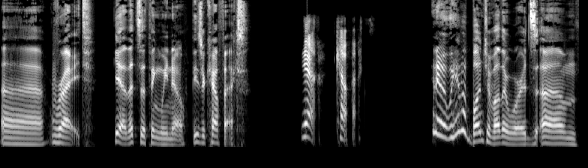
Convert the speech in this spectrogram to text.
Uh, right. Yeah, that's the thing we know. These are cow facts. Yeah, cow facts. Anyway, we have a bunch of other words. Um,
